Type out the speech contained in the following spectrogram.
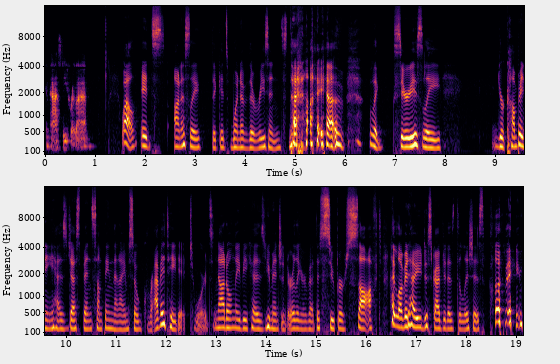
capacity for that. Well, it's honestly like it's one of the reasons that I have like seriously your company has just been something that I'm so gravitated towards. Not only because you mentioned earlier about the super soft, I love it how you described it as delicious clothing.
